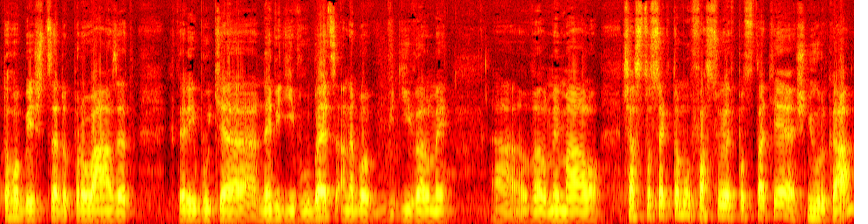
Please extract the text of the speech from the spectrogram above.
toho běžce doprovázet který buď eh, nevidí vůbec, anebo vidí velmi, eh, velmi málo. Často se k tomu fasuje v podstatě šňůrka,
